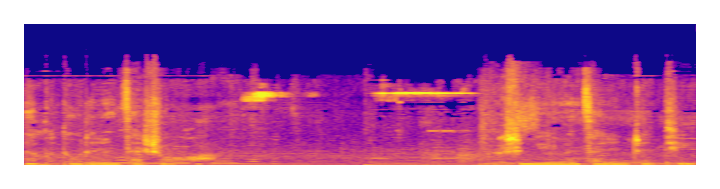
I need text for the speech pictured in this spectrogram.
那么多的人在说话，可是没有人在认真听。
